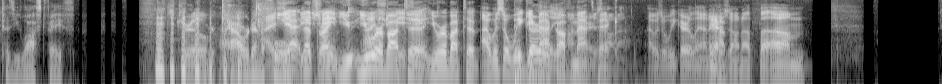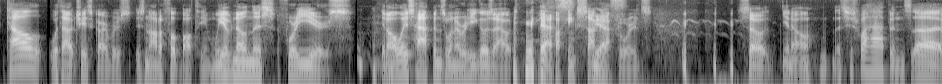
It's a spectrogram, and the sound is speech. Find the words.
Because you lost faith. it's true. You're a coward and a fool. Yeah, be that's right. You you I were about to you were about to I was a week piggyback early off on Matt's pick. Arizona. I was a week early on Yeah. Arizona, but um, Cal without Chase Garbers is not a football team. We have known this for years. It always happens whenever he goes out. They fucking suck yes. afterwards. So you know that's just what happens. Uh,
